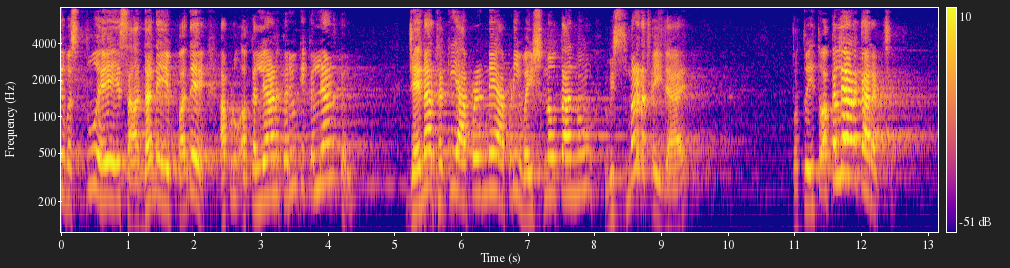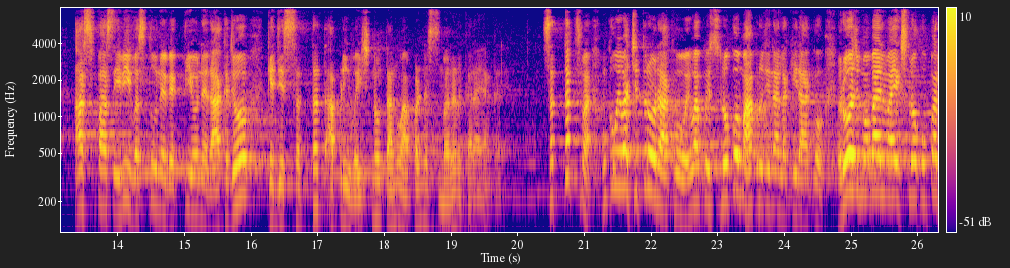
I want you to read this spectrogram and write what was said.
એ વસ્તુએ, એ સાધને, એ પદે આપણું અકલ્યાણ કર્યું કે કલ્યાણ કર્યું? જેના થકી આપણને આપણી વૈષ્ણવતાનું વિસ્મરણ થઈ જાય, તો તો એ તો અકલ્યાણકારક છે. આસપાસ એવી વસ્તુને વ્યક્તિઓને રાખજો કે જે સતત આપણી વૈષ્ણવતાનું આપણને સ્મરણ કરાયા કરે. સતત હું કહું એવા ચિત્રો રાખો, એવા કોઈ શ્લોકો મહાપ્રભુજીના લખી રાખો. રોજ મોબાઈલમાં એક શ્લોક ઉપર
